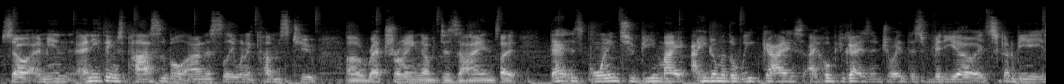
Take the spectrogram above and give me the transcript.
So, I mean, anything's possible, honestly, when it comes to uh, retroing of designs. But that is going to be my item of the week, guys. I hope you guys enjoyed this video. It's going to be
